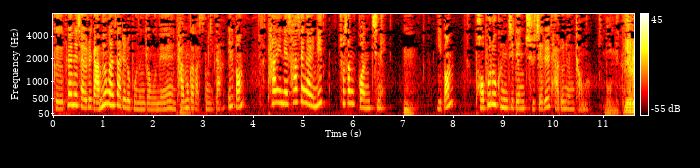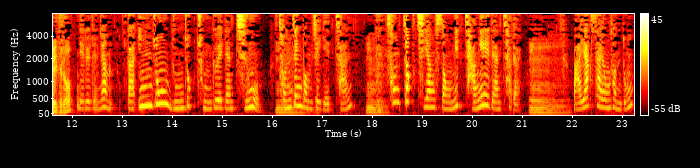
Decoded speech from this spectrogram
그 표현의 자유를 남용한 사례로 보는 경우는 다음과 같습니다. 1번, 타인의 사생활 및 초상권 침해. 음. 2번, 법으로 금지된 주제를 다루는 경우. 뭡니까? 예를 들어 예를 들면, 그러니까 인종, 민족, 종교에 대한 증오, 음. 전쟁 범죄 예찬, 음. 성적 지향성 및 장애에 대한 차별, 음. 마약 사용 선동,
